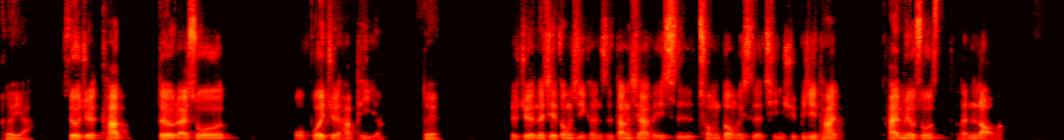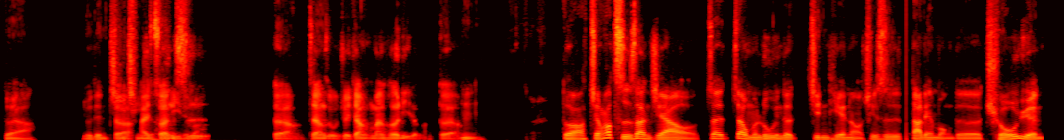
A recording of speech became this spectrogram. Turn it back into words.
可以啊。所以我觉得他对我来说，我不会觉得他屁啊。对，就觉得那些东西可能是当下的一时冲动、一时的情绪。毕竟他他也没有说很老嘛。对啊，有点激情，还算是。对啊，这样子我觉得这样蛮合理的嘛。对啊，嗯，对啊。讲到慈善家哦，在在我们录音的今天哦，其实大联盟的球员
